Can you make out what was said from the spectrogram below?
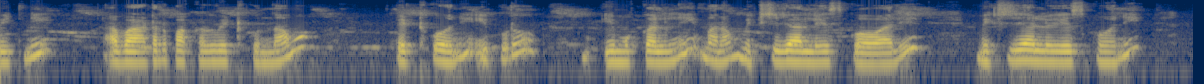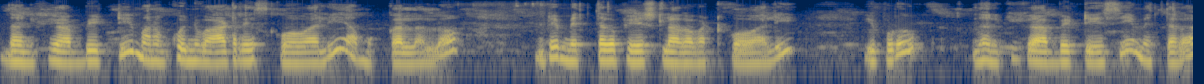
వీటిని ఆ వాటర్ పక్కకు పెట్టుకుందాము. పెట్టుకొని ఇప్పుడు ఈ ముక్కల్ని మనం మిక్సీ జార్లో వేసుకోవాలి. మిక్సీ జార్లో వేసుకొని దానికి అబ్బెట్టి మనం కొన్ని వాటర్ వేసుకోవాలి ఆ ముక్కలలో. అంటే మెత్తగా పేస్ట్ లాగా పట్టుకోవాలి. ఇప్పుడు దానికి పెట్టేసి మెత్తగా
